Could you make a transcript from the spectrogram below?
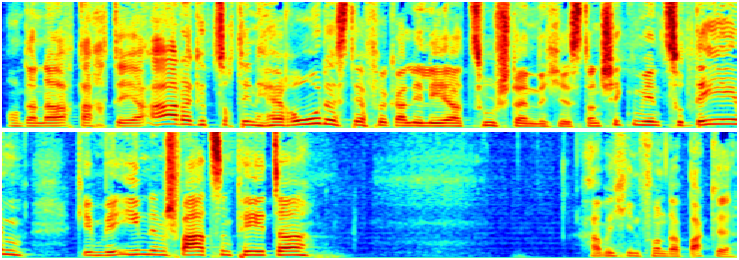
und danach dachte er, ah, da gibt es doch den Herodes, der für Galiläa zuständig ist. Dann schicken wir ihn zu dem, geben wir ihm den schwarzen Peter. Habe ich ihn von der Backe.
